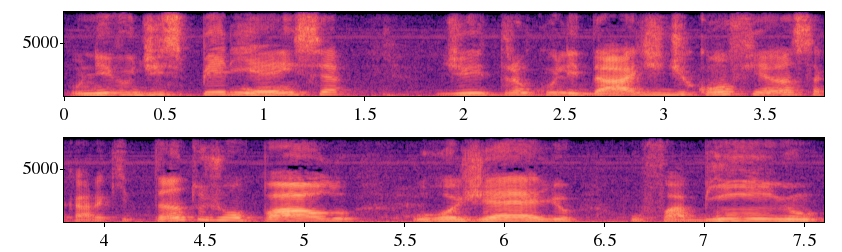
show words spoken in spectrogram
O nível de experiência, de tranquilidade, de confiança, cara, que tanto o João Paulo, o Rogério, o Fabinho,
